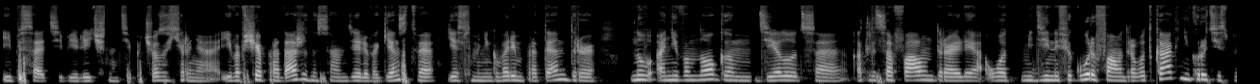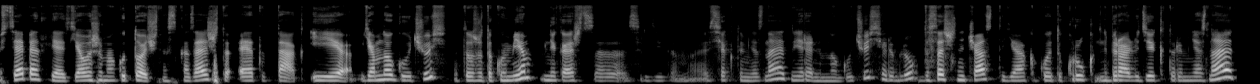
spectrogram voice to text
и писать тебе лично, типа, что за херня. И вообще продажи, на самом деле, в агентстве, если мы не говорим про тендеры, ну, они во многом делаются от лица фаундера или от медийной фигуры фаундера. Вот как ни крути, спустя пять лет я уже могу точно сказать, что это так. И я много учусь, это уже такой мем, мне кажется, среди там, всех, кто меня знает, но я реально много учусь, я люблю. Достаточно часто я какой-то круг набираю людей, которые меня знают,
